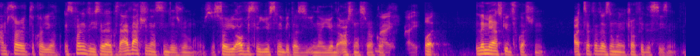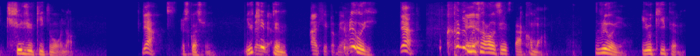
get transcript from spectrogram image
I'm sorry to cut you off. It's funny that you say that because I've actually not seen those rumors. So you obviously you've seen it because you know you're in the Arsenal circle. Right, right. But let me ask you this question: Arteta doesn't win a trophy this season. Should you keep him or not? Yeah. First question. You yeah, keep yeah. him. I'd keep him. Yeah. Really? Yeah. What kind of yeah, mentality is that? Come on. Really? You keep him?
